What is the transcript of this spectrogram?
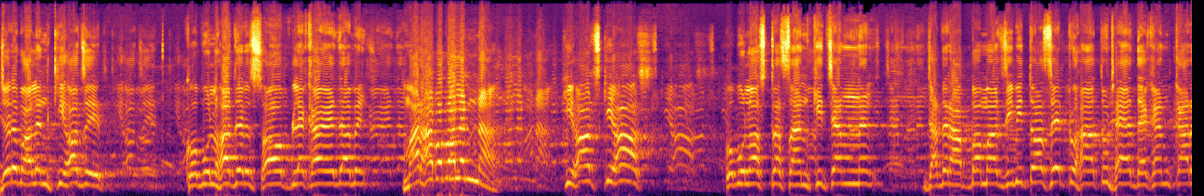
জোরে বলেন, কি হজের? কবুল হজের সব লেখা হয়ে যাবে। মারহাবা বলেন না। কি হজ কি হজ? কবুল হজটা চান কি চান না? যাদের আব্বা মা জীবিত আছে, একটু হাত উঠায় দেখেন কার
